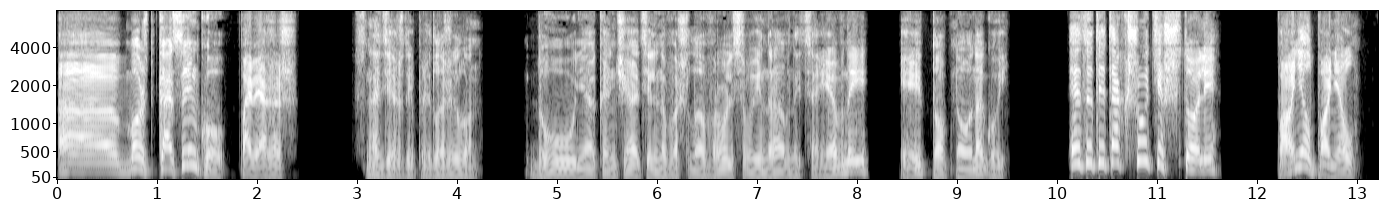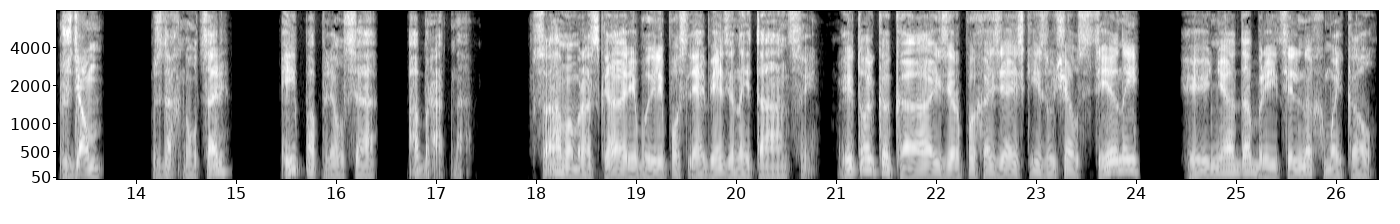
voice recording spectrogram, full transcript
«А может, косынку повяжешь?» С надеждой предложил он. Дуня окончательно вошла в роль своей нравной царевны и топнула ногой. «Это ты так шутишь, что ли?» «Понял, понял. Ждем», — вздохнул царь и поплелся обратно. В самом разгаре были послеобеденные танцы, и только кайзер по-хозяйски изучал стены и неодобрительно хмыкал.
